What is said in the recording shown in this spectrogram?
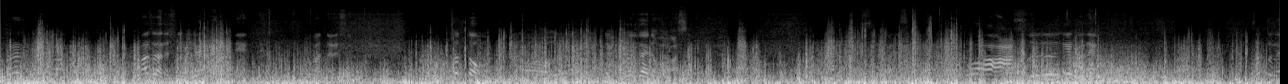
あとりあえずまずはですね、南の方でよかったです。ちょっと、あの海の方に行って戻りたいと思います。静かですね。うわー、すげえ風。ちょっとね、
